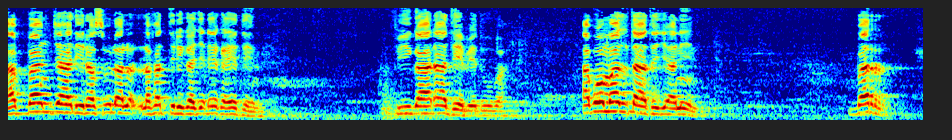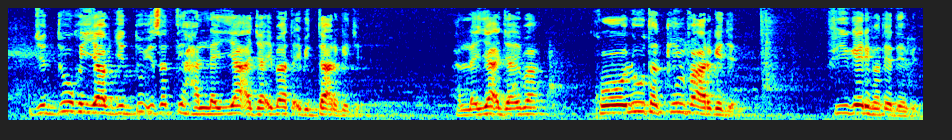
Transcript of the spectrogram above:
أبان جهلي رسول لفتر قجريك إيديم في قارات دوبا أبو مالتات جانين بر jidduu kiyyaaf jidduu isatti hallayyaa ajaa'ibaata ibiddaa arge jedhe hallayyaa ajaa'ibaa kooluu takkiin fa'a arge jedhe fiigee rifatee deebi'e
